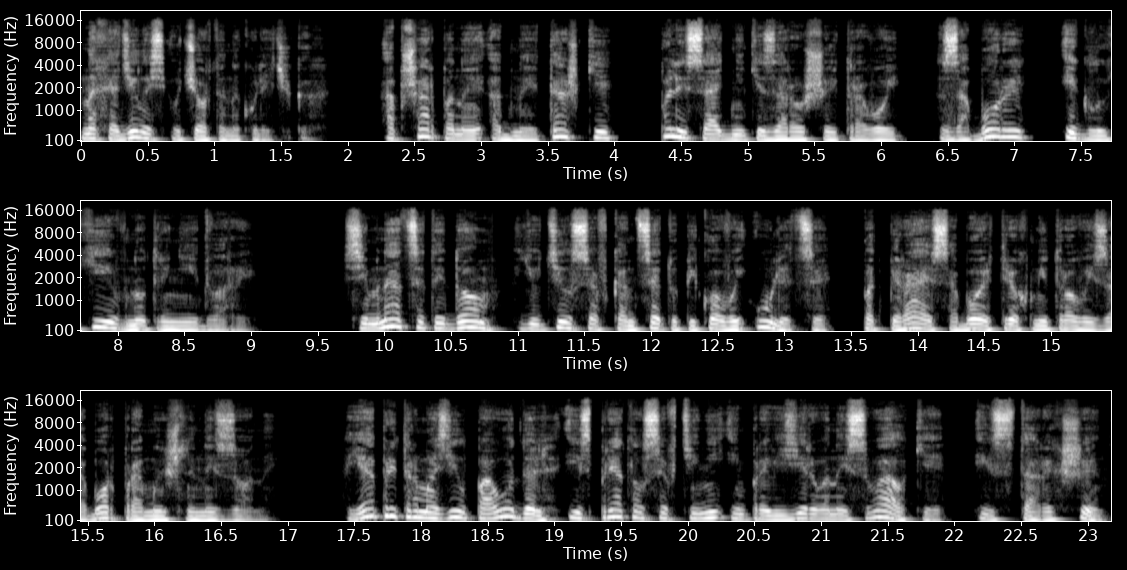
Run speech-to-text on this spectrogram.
находилась у черта на куличиках. Обшарпанные одноэтажки, палисадники, заросшие травой, заборы и глухие внутренние дворы. Семнадцатый дом ютился в конце тупиковой улицы, подпирая собой трехметровый забор промышленной зоны. Я притормозил поодаль и спрятался в тени импровизированной свалки из старых шин.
